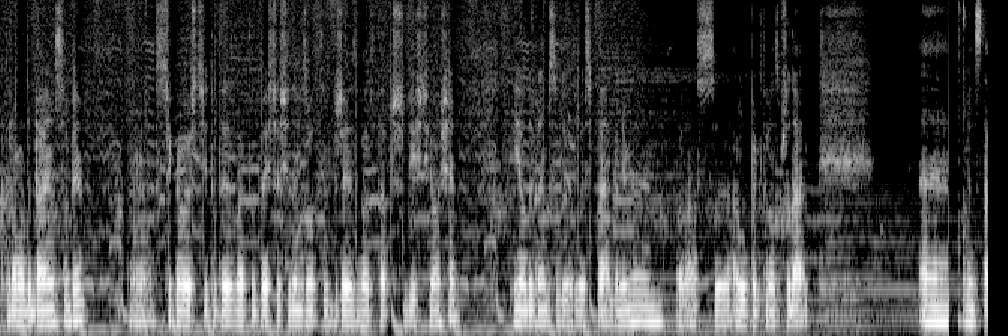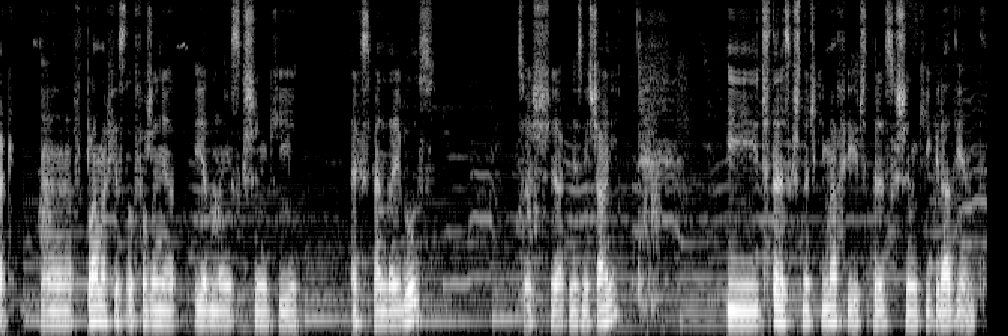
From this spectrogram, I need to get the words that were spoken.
którą odebrałem sobie. E, Z ciekawości tutaj jest warta 27 zł, w grze jest warta 38 i odebrałem sobie USP, bo nie miałem oraz e, AWP, którą sprzedałem. E, więc tak, e, w planach jest otworzenie jednej skrzynki Expendables, coś jak niezniszczalni i cztery skrzyneczki Mafii i cztery skrzynki Gradient.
